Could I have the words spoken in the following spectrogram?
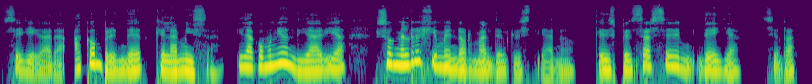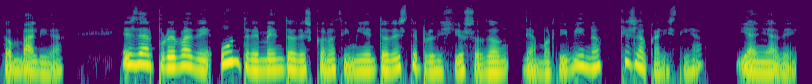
se llegara a comprender que la misa y la comunión diaria son el régimen normal del cristiano, que dispensarse de, ella sin razón válida es dar prueba de un tremendo desconocimiento de este prodigioso don de amor divino que es la Eucaristía. Y añade,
